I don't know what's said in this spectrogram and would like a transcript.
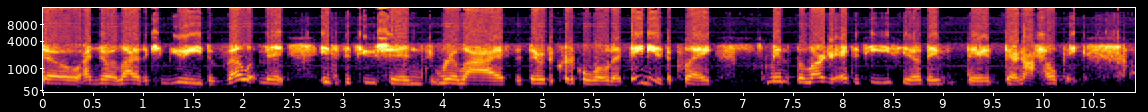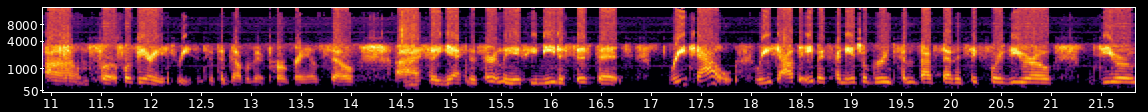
so I know a lot of the community development institutions realized that there was a critical role that they needed to play. I mean, the larger entities, you know, they they they're not helping um, for for various reasons. It's a government program, so uh, so yes, and certainly if you need assistance, reach out. Reach out to Apex Financial Group seven five seven six four zero zero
